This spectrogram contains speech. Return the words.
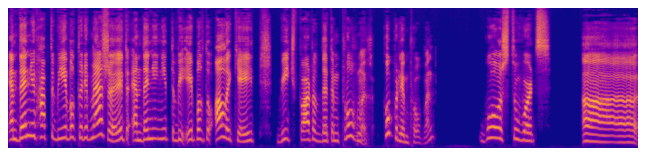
And then you have to be able to measure it. And then you need to be able to allocate which part of that improvement, hopefully improvement, goes towards uh,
